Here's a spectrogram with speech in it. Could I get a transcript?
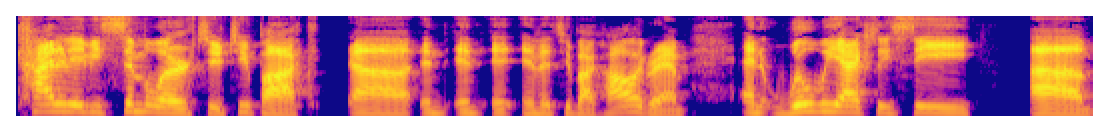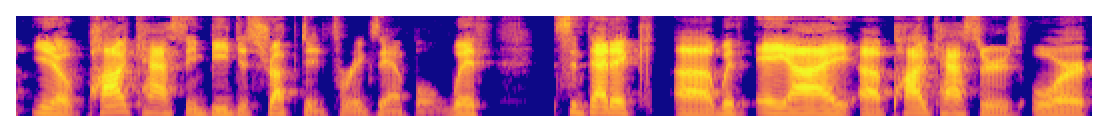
kind of maybe similar to Tupac uh, in, in in the Tupac hologram. And will we actually see, um, you know, podcasting be disrupted, for example, with synthetic, uh, with AI uh, podcasters, or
